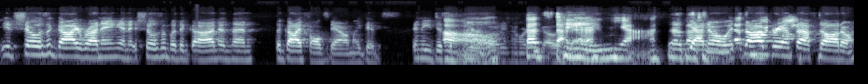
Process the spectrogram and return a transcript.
it shows a guy running and it shows him with a gun and then the guy falls down like it's and he disappears. Oh, I don't even know where That's better. Tame. Yeah. That's Yeah, no, it's That's not Grand Theft Auto.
